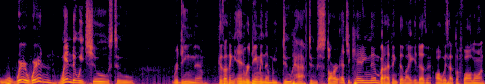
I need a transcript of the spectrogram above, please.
where where when do we choose to redeem them? Because I think in redeeming them, we do have to start educating them, but I think that like it doesn't always have to fall on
